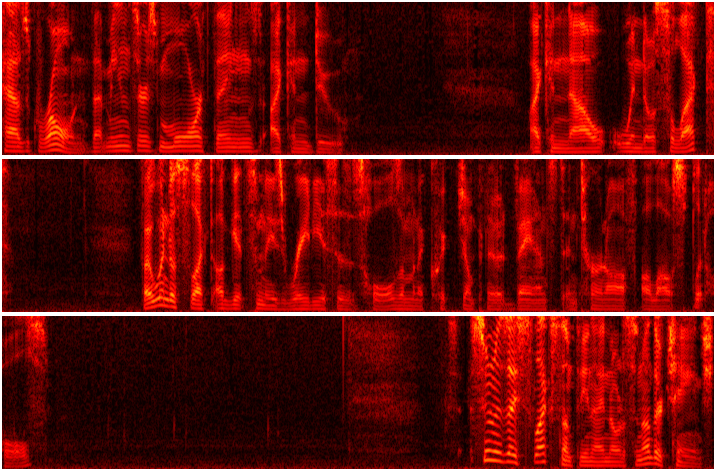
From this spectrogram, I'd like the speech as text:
has grown. That means there's more things I can do. I can now window select if I window select, I'll get some of these radiuses as holes. I'm going to quick jump into advanced and turn off allow split holes. As soon as I select something, I notice another change.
